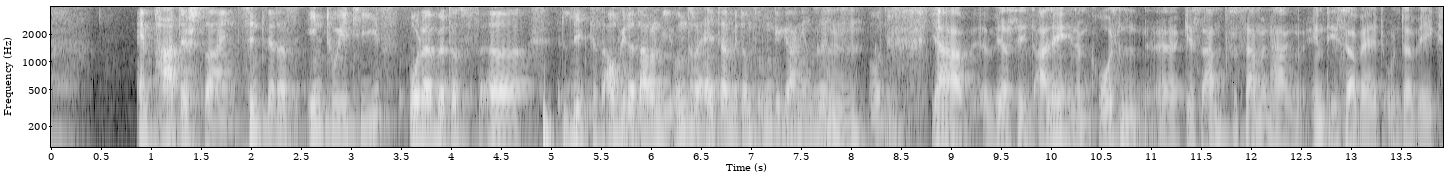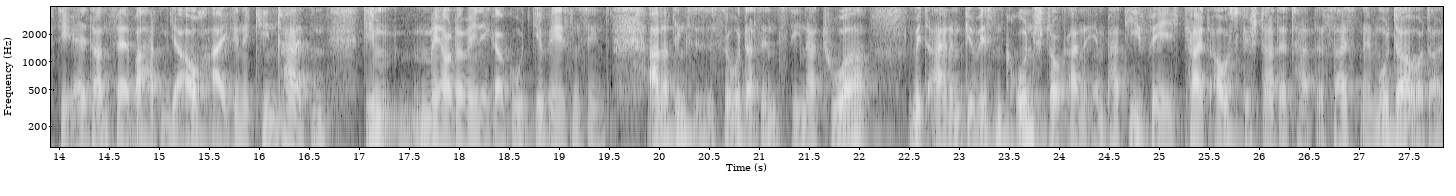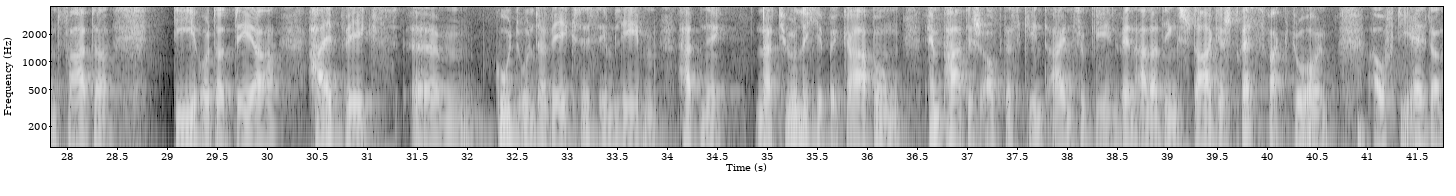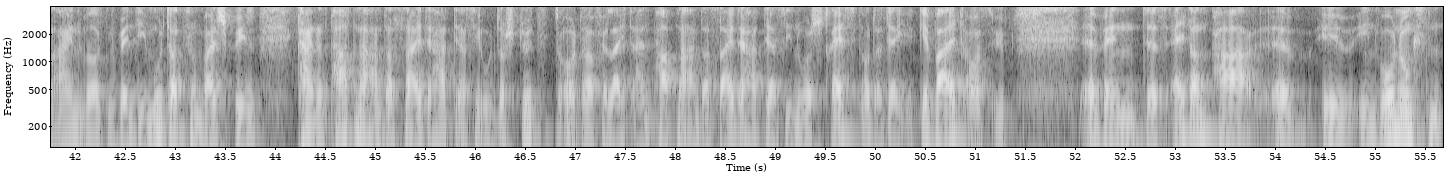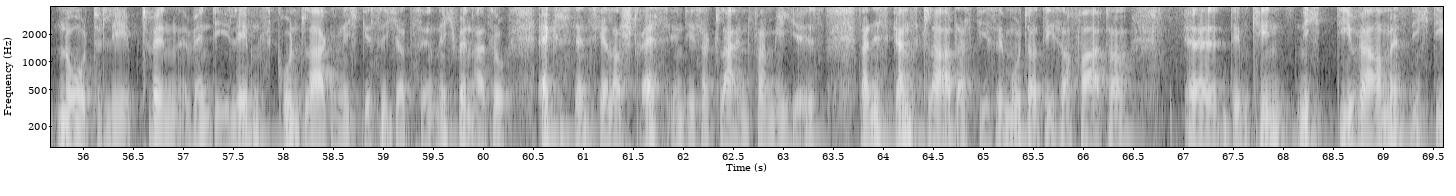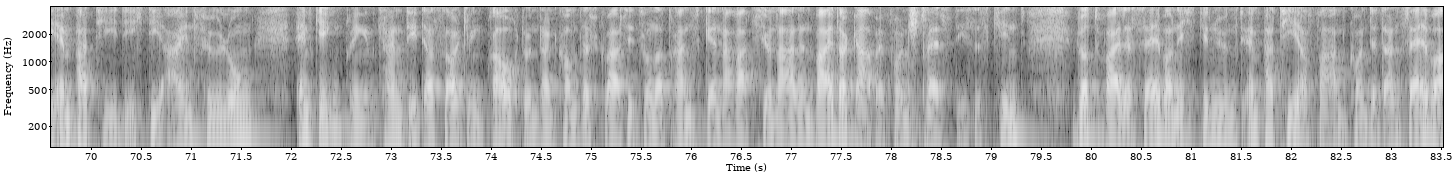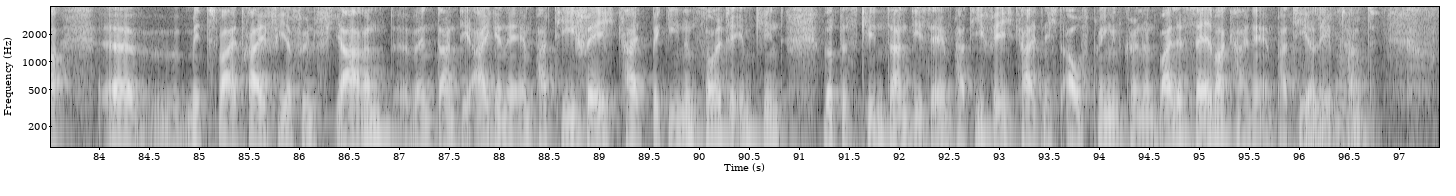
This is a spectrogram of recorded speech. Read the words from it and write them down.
empathisch sein. Sind wir das intuitiv oder wird das, äh, liegt es auch wieder daran, wie unsere Eltern mit uns umgegangen sind? Mhm. ja, wir sind alle in einem großen äh, Gesamtzusammenhang in dieser Welt unterwegs. Die Eltern selber hatten ja auch eigene Kindheiten, die mehr oder weniger gut gewesen sind. Allerdings ist es so, dass uns die Natur mit einem gewissen Grundstock an Empathiefähigkeit ausgestattet hat. Das heißt, eine Mutter oder ein Vater, die oder der halbwegs ähm, gut unterwegs ist im Leben, hat eine natürliche Begabung, empathisch auf das Kind einzugehen. Wenn allerdings starke Stressfaktoren auf die Eltern einwirken, wenn die Mutter zum Beispiel keinen Partner an der Seite hat, der sie unterstützt oder vielleicht einen Partner an der Seite hat, der sie nur stresst oder der Gewalt ausübt, äh, wenn das Elternpaar äh, in Wohnungsnot lebt, wenn, wenn die Lebensgrundlagen nicht gesichert sind, nicht? wenn also existenzieller Stress in dieser kleinen Familie ist, dann ist ganz klar, dass diese Mutter, dieser Vater äh, dem Kind nicht die Wärme, nicht die Empathie, nicht die Einfühlung entgegenbringen kann, die der Säugling braucht. Und dann kommt es quasi zu einer transgenerationalen Weitergabe von Stress. Dieses Kind wird, weil es selber nicht genügend Empathie erfahren konnte, dann selber äh, mit zwei, drei, vier, fünf Jahren, wenn dann die eigene Empathiefähigkeit beginnen sollte im Kind, wird das Kind dann diese Empathiefähigkeit nicht aufbringen können, weil es selber keine Empathie erlebt mhm. hat.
